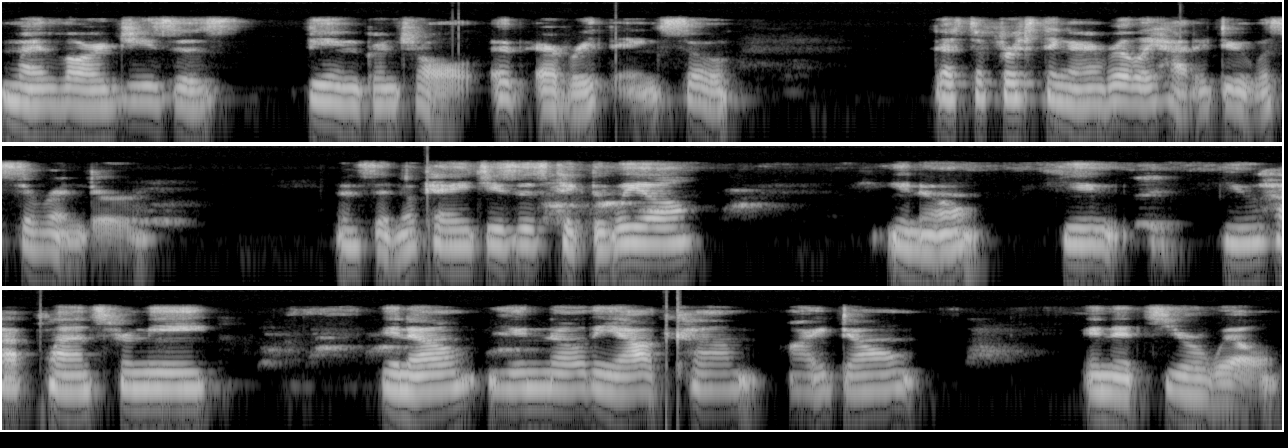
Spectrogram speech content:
my Lord Jesus be in control of everything. So that's the first thing I really had to do was surrender. And said, okay, Jesus, take the wheel. You know, you you have plans for me. You know, you know the outcome. I don't. And it's your will.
